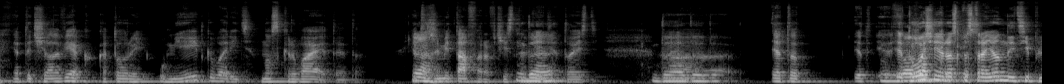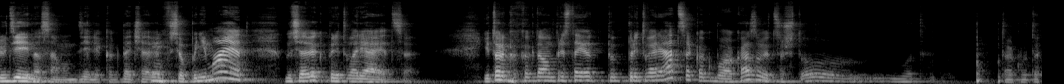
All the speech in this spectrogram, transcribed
это человек, который умеет говорить, но скрывает это. Это а. же метафора в чистом да. виде. То есть да, а, да, да. это это, это очень распространенный тип людей на самом деле, когда человек все понимает, но человек притворяется. И только когда он перестает притворяться, как бы оказывается, что так вот.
